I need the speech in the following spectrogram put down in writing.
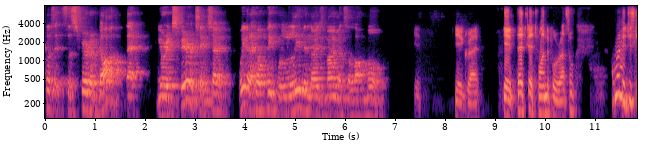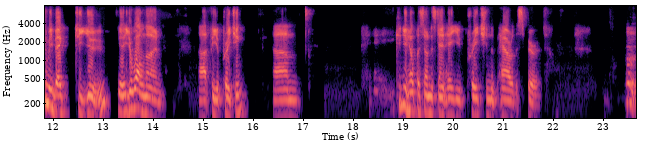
Because it's the Spirit of God that you're experiencing. So we've got to help people live in those moments a lot more. Yeah, yeah, great. Yeah, that's that's wonderful, Russell. I wonder, just coming back to you, you're well known uh, for your preaching. Um, can you help us understand how you preach in the power of the Spirit? Hmm.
